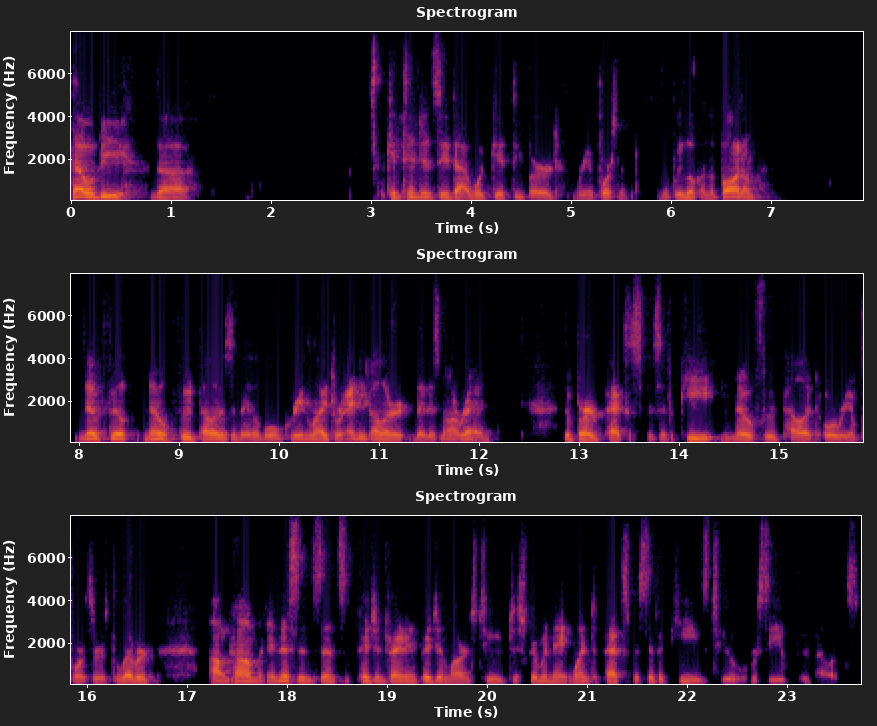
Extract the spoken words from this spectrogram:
That would be the contingency that would get the bird reinforcement. If we look on the bottom, no, no food pellet is available, green light or any color that is not red. The bird pecks a specific key, no food pellet or reinforcer is delivered. Outcome, in this instance, pigeon training, pigeon learns to discriminate when to peck specific keys to receive food pellets.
